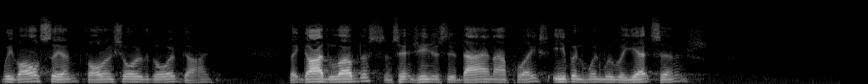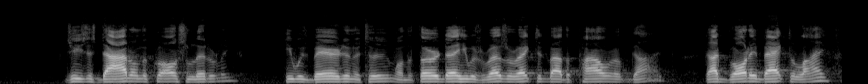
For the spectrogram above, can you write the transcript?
We've all sinned, fallen short of the glory of God. But God loved us and sent Jesus to die in our place, even when we were yet sinners. Jesus died on the cross literally. He was buried in a tomb. On the third day, he was resurrected by the power of God. God brought him back to life.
